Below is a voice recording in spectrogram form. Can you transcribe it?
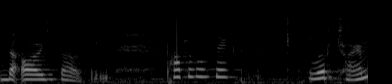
the orange is obviously popsicle stick. It's a little charm.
